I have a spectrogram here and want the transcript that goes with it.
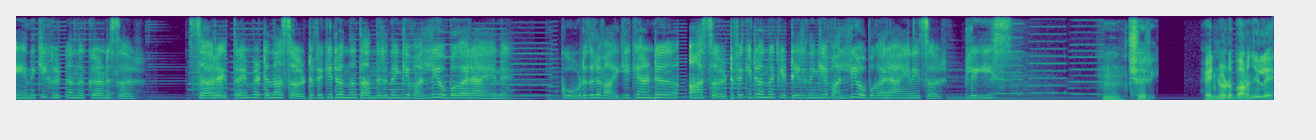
എനിക്ക് കിട്ടാൻ നിൽക്കുകയാണ് സർ. സർ എത്രയും പെട്ടെന്ന് ആ സർട്ടിഫിക്കറ്റ് ഒന്ന് തന്നിരുന്നെങ്കിൽ വലിയ ഉപകാരമായേനെ. കൂടുതൽ വൈകിക്കാണ്ട് ആ സർട്ടിഫിക്കറ്റ് ഒന്ന് കിട്ടിയിരുന്നെങ്കിൽ വലിയ ഉപകാരമായേനെ സർ. പ്ലീസ്. ഉം, ശരി. എന്നോട് പറഞ്ഞില്ലേ?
